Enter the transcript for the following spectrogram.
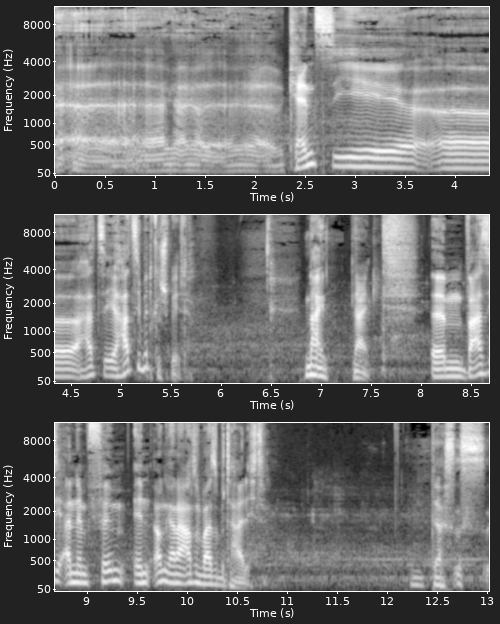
äh, äh, kennt sie, äh, hat sie, hat sie mitgespielt? nein, Nein. Ähm, war sie an dem Film in irgendeiner Art und Weise beteiligt? das ist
